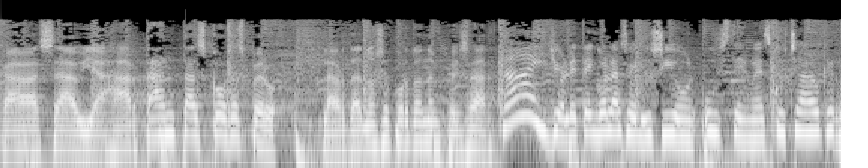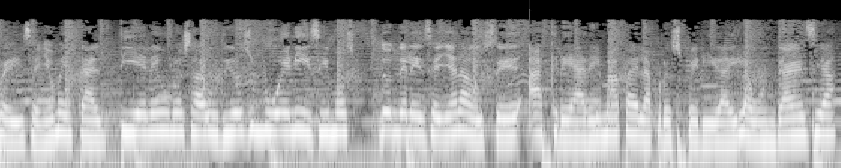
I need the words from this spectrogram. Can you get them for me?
casa, viajar, tantas cosas, pero la verdad no sé por dónde empezar. Ay, yo le tengo la solución. Usted no ha escuchado que Rediseño Mental tiene unos audios buenísimos donde le enseñan a usted a crear el mapa de la prosperidad y la abundancia,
